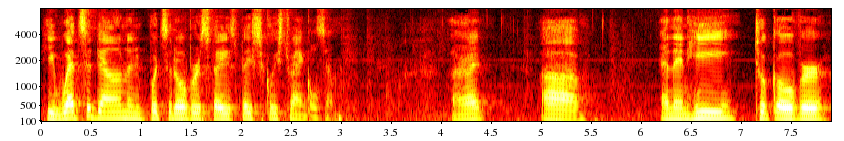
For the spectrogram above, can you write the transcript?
He wets it down and puts it over his face, basically strangles him. All right? Uh, and then he took over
